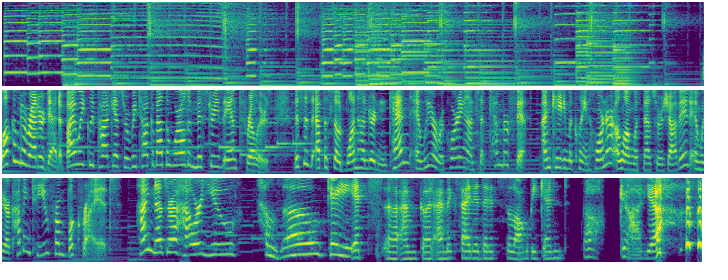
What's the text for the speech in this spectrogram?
Welcome to Read or Dead, a bi weekly podcast where we talk about the world of mysteries and thrillers. This is episode 110, and we are recording on September 5th. I'm Katie McLain Horner, along with Nezra Javed, and we are coming to you from Book Riot. Hi, Nezra, how are you? Hello, Katie. It's uh, I'm good. I'm excited that it's the long weekend. Oh, God, yeah.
